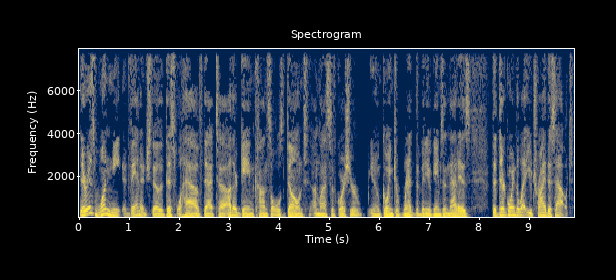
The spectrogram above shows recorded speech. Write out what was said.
There is one neat advantage though that this will have that uh, other game consoles don't, unless of course you're, you know, going to rent the video games. And that is that they're going to let you try this out.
